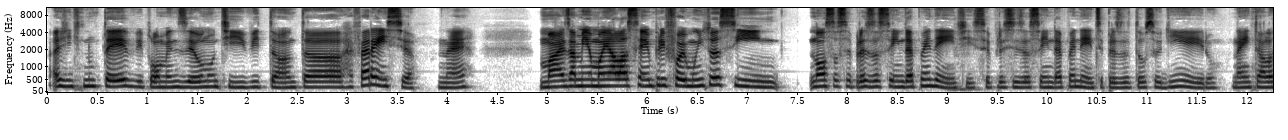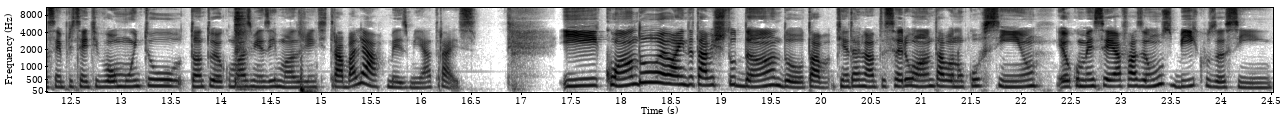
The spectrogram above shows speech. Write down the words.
a gente não teve, pelo menos eu não tive tanta referência, né? Mas a minha mãe, ela sempre foi muito assim, nossa, você precisa ser independente, você precisa ser independente, você precisa ter o seu dinheiro, né? Então ela sempre incentivou muito, tanto eu como as minhas irmãs, a gente trabalhar mesmo, ir atrás. E quando eu ainda estava estudando, tava, tinha terminado o terceiro ano, estava no cursinho, eu comecei a fazer uns bicos, assim,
